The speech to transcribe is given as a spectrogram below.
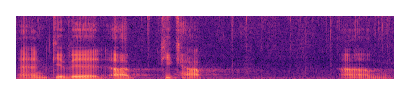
and give it a pcap, um,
